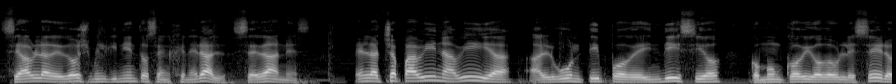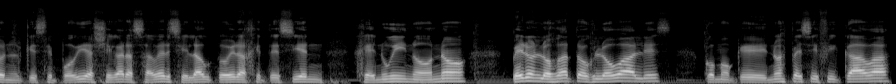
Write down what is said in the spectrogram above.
se habla de Dodge 1500 en general, sedanes. En la chapabina había algún tipo de indicio, como un código doble cero en el que se podía llegar a saber si el auto era GT100 genuino o no, pero en los datos globales como que no especificaba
